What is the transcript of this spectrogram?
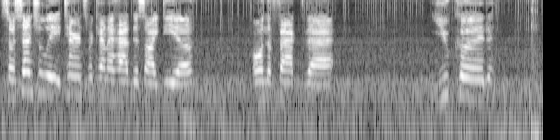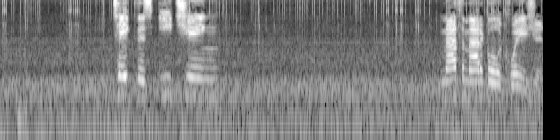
so essentially, Terence McKenna had this idea on the fact that you could take this I Ching mathematical equation,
